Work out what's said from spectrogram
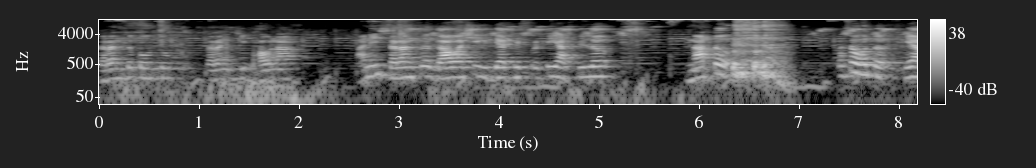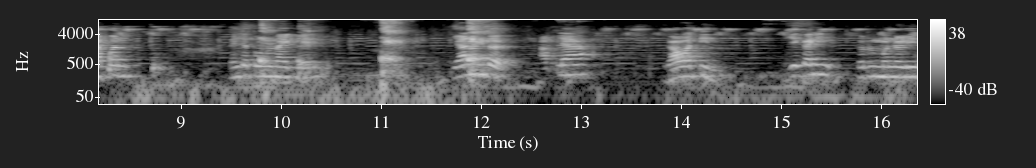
सरांचं कौतुक सरांची भावना आणि सरांचं गावाशी विद्यार्थीप्रती असलेलं नातं कसं होतं हे आपण त्यांच्या तोंडून ऐकले. यानंतर आपल्या गावातील जे काही तरुण मंडळी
